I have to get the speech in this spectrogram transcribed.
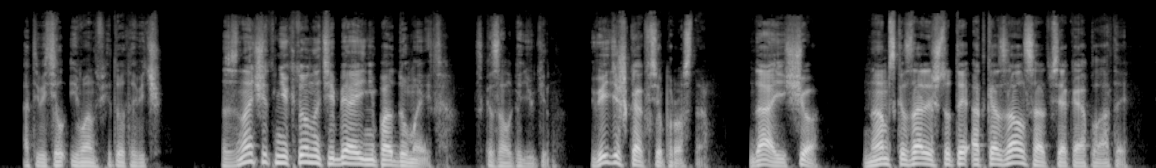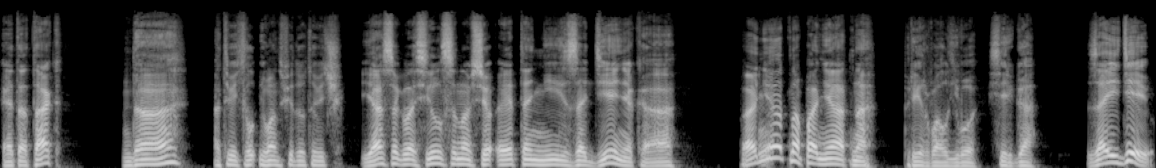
— ответил Иван Федотович. «Значит, никто на тебя и не подумает», — сказал Гадюкин. «Видишь, как все просто. Да, еще. Нам сказали, что ты отказался от всякой оплаты. Это так?» «Да», — ответил Иван Федотович. «Я согласился на все это не из-за денег, а...» «Понятно, понятно», — прервал его Серьга. «За идею.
